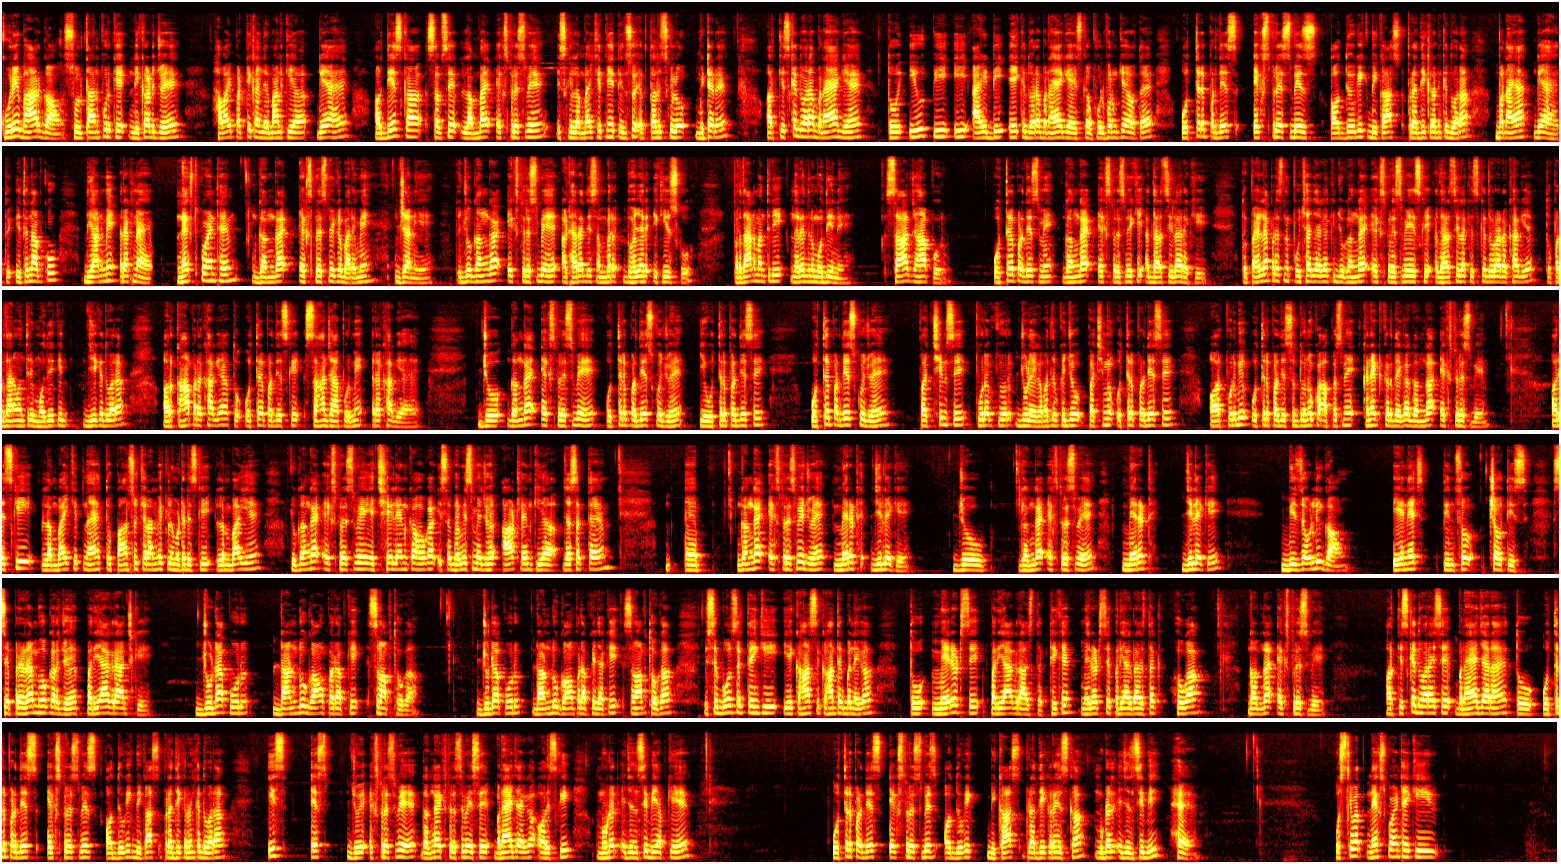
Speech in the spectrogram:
कुरेभार गाँव, सुल्तानपुर के निकट जो है, हवाई पट्टी का निर्माण किया गया है। और देश का सबसे लंबा एक्सप्रेसवे है। इसकी लंबाई कितनी है? तीन सौ इकतालीस किलोमीटर है। और किसके द्वारा बनाया गया है? तो U P E I D A के द्वारा बनाया गया इसका फुल फॉर्म क्या होता है? उत्तर प्रदेश एक्सप्रेसवेज औद्योगिक विकास प्राधिकरण के द्वारा बनाया गया है। तो इतना आपको ध्यान में रखना है। नेक्स्ट पॉइंट है, गंगा एक्सप्रेसवे के बारे में जानिए। तो जो गंगा एक्सप्रेसवे है 18 दिसंबर 2021 को, प्रधानमंत्री नरेंद्र मोदी ने शाहजहाँपुर, उत्तर प्रदेश में गंगा एक्सप्रेसवे की आधारशिला रखी। तो पहला प्रश्न पूछा जाएगा कि जो गंगा एक्सप्रेसवे इसकी आधारशिला किसके द्वारा रखा गया? तो प्रधानमंत्री मोदी की जी के द्वारा। और कहाँ पर रखा गया? तो उत्तर प्रदेश के शाहजहाँपुर में रखा गया है। जो गंगा एक्सप्रेसवे है, उत्तर प्रदेश को जो है, ये उत्तर प्रदेश है। उत्तर प्रदेश को जो है, पश्चिम से पूर्व की ओर जुड़ेगा। मतलब कि जो पश्चिमी उत्तर प्रदेश है और पूर्वी उत्तर प्रदेश से दोनों को आपस में कनेक्ट कर देगा गंगा एक्सप्रेसवे और इसकी लंबाई कितना है? तो पाँच सौ चौरानवे किलोमीटर इसकी लंबाई है। जो गंगा एक्सप्रेस एक्सप्रेसवे ये छः लेन का होगा। इसे भविष्य में जो है, आठ लेन किया जा सकता है। गंगा एक्सप्रेसवे जो है, मेरठ ज़िले के, जो गंगा एक्सप्रेसवे, मेरठ ज़िले के बिजौली गाँव एन एच सौ प्रारंभ होकर जो है प्रयागराज के जुडापुर डांडू गाँव पर आपके समाप्त होगा। जुडापुर डांडू गाँव पर आपके जाके समाप्त होगा। इसे बोल सकते हैं कि ये कहाँ से कहाँ तक बनेगा? तो मेरठ से प्रयागराज तक, ठीक है? मेरठ से प्रयागराज तक होगा गंगा एक्सप्रेसवे। और किसके द्वारा इसे बनाया जा रहा है? तो उत्तर प्रदेश एक्सप्रेसवे औद्योगिक विकास प्राधिकरण के द्वारा इस एस जो एक्सप्रेसवे है, गंगा एक्सप्रेसवे इसे बनाया जाएगा और इसकी नोडल एजेंसी भी आपकी है। उत्तर प्रदेश एक्सप्रेसवेज औद्योगिक विकास प्राधिकरण इसका नोडल एजेंसी भी है। उसके बाद नेक्स्ट पॉइंट है कि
